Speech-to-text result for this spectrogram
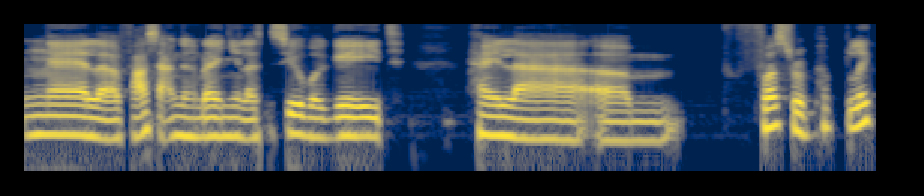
nghe là phá sản gần đây như là Silvergate hay là um, First Republic.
